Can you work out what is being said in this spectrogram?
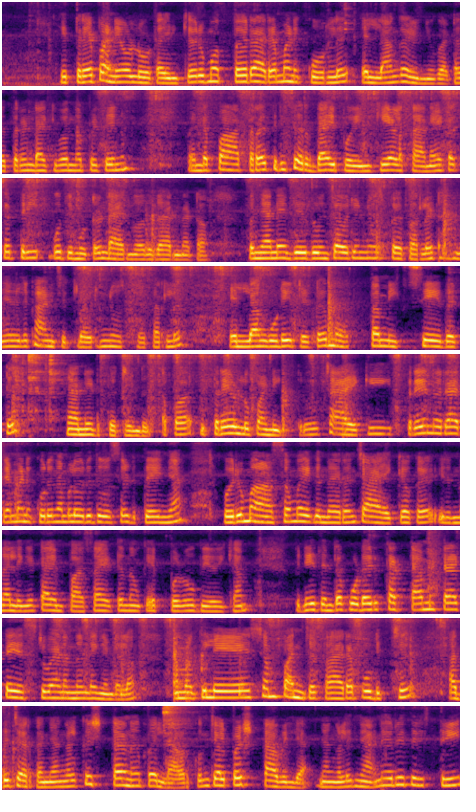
ഇത്രേ പണിയുള്ളൂ കേട്ടോ. എനിക്കൊരു മൊത്തം ഒരു അരമണിക്കൂറിൽ എല്ലാം കഴിഞ്ഞു കേട്ടോ. ഇത്ര ഉണ്ടാക്കി വന്നപ്പോഴത്തേനും എന്റെ പാത്രം ഇത്തിരി ചെറുതായിപ്പോയി. എനിക്ക് ഇളക്കാനായിട്ടൊക്കെ ഇത്തിരി ബുദ്ധിമുട്ടുണ്ടായിരുന്നു അത് കാരണം കേട്ടോ. അപ്പം ഞാൻ എന്ത് ചെയ്തു? വെച്ചാൽ ഒരു ന്യൂസ് പേപ്പറിൽ ഞാൻ ഇതിൽ കാണിച്ചിട്ടില്ല. ഒരു ന്യൂസ് പേപ്പറിൽ എല്ലാം കൂടി ഇട്ടിട്ട് മൊത്തം മിക്സ് ചെയ്തിട്ട് ഞാൻ എടുത്തിട്ടുണ്ട് അപ്പോൾ ഇത്രയേ ഉള്ളൂ പണി. ഒരു ചായക്ക് ഇത്രയും ഒരു അരമണിക്കൂർ നമ്മൾ ഒരു ദിവസം എടുത്തു കഴിഞ്ഞാൽ ഒരു മാസം വൈകുന്നേരം ചായക്കൊക്കെ ഇരുന്ന് അല്ലെങ്കിൽ ടൈം പാസ്സായിട്ട് നമുക്ക് എപ്പോഴും ഉപയോഗിക്കാം. പിന്നെ ഇതിന്റെ കൂടെ ഒരു കട്ടാമിട്ട ടേസ്റ്റ് വേണമെന്നുണ്ടെങ്കിൽ ഉണ്ടല്ലോ. നമുക്ക് ലേശം പഞ്ചസാര പൊടിച്ച് അത് ചേർക്കാം. ഞങ്ങൾക്ക് ഇഷ്ടമാണ് ഇപ്പോൾ എല്ലാവർക്കും ചിലപ്പോൾ ഇഷ്ടാവില്ല. ഞങ്ങൾ ഞാൻ ഇത്തിരി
